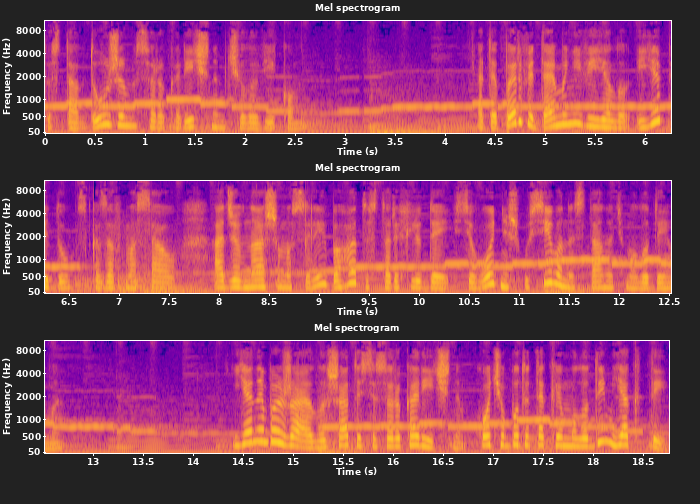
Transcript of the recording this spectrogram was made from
то став дужим сорокарічним чоловіком. А тепер віддай мені віяло, і я піду, сказав Масао, адже в нашому селі багато старих людей. Сьогодні ж усі вони стануть молодими. Я не бажаю лишатися сорокарічним, хочу бути таким молодим, як ти.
